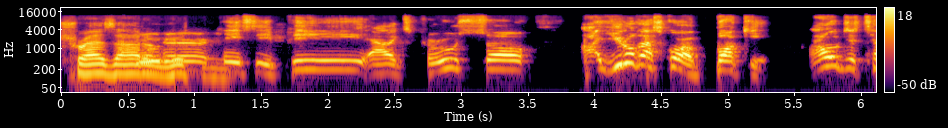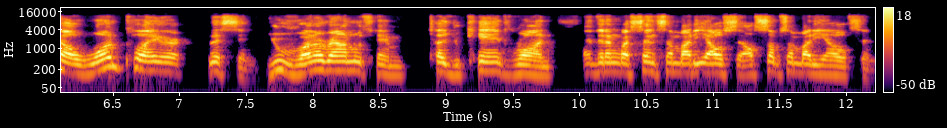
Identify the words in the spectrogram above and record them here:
Trez at him. you're Shooter, throwing- KCP, Alex Caruso. I, you don't got to score a bucket. I will just tell one player, listen, you run around with him till you can't run, and then I'm going to send somebody else. I'll sub somebody else in.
